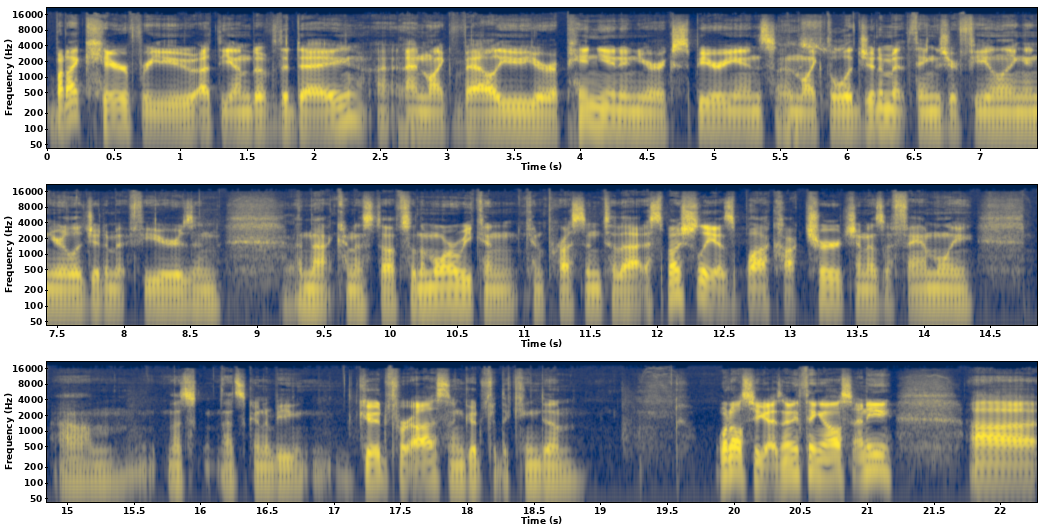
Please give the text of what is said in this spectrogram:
But I care for you at the end of the day, yeah. and like value your opinion and your experience, yes. and like the legitimate things you're feeling and your legitimate fears and yeah. and that kind of stuff. So the more we can can press into that, especially as Blackhawk Church and as a family, um, that's that's going to be good for us and good for the kingdom what else, you guys? Anything else? Any, uh,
